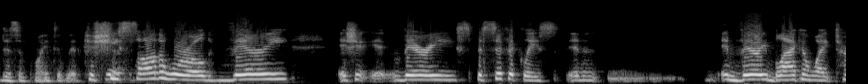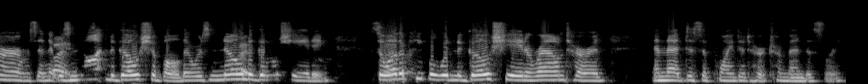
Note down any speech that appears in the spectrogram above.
disappointed with because she saw the world very she very specifically in in very black and white terms and it was not negotiable. There was no Right. negotiating. So Right. other people would negotiate around her and and that disappointed her tremendously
